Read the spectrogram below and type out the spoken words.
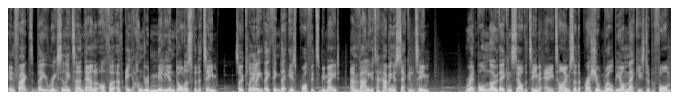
In fact, they recently turned down an offer of $800 million for the team, so clearly they think there is profit to be made and value to having a second team. Red Bull know they can sell the team at any time, so the pressure will be on Mekies to perform.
